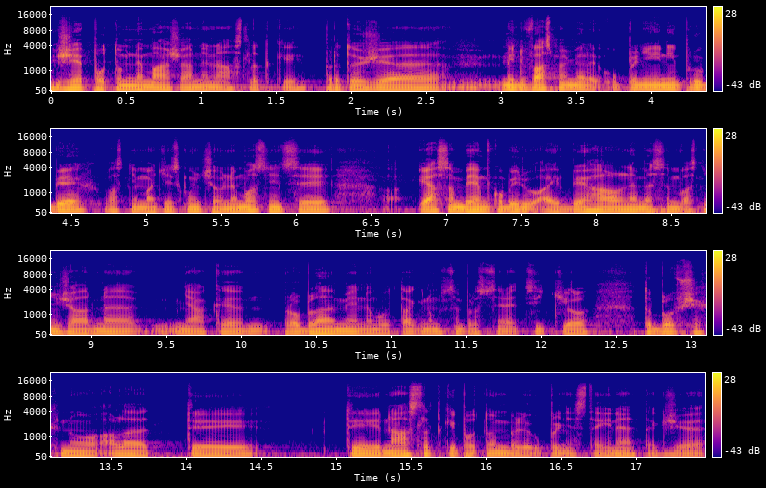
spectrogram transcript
že potom nemá žádné následky, protože my dva jsme měli úplně jiný průběh, vlastně Matěj skončil v nemocnici, já jsem během covidu i běhal, neměl jsem vlastně žádné nějaké problémy nebo tak, jenom jsem prostě necítil, to bylo všechno, ale ty, ty následky potom byly úplně stejné, takže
